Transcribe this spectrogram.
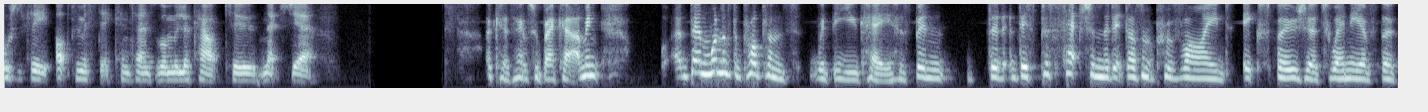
cautiously optimistic in terms of when we look out to next year. Okay, thanks, Rebecca. I mean, Ben, one of the problems with the UK has been that this perception that it doesn't provide exposure to any of the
